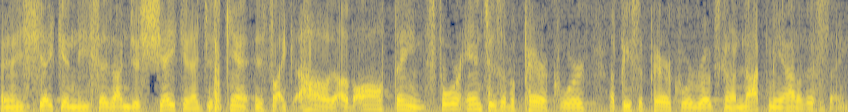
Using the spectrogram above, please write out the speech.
And he's shaking. He says, I'm just shaking. I just can't. It's like, oh, of all things, four inches of a paracord, a piece of paracord rope's going to knock me out of this thing.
